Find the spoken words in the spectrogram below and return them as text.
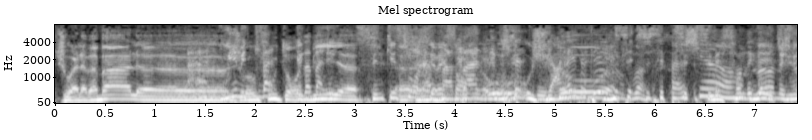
jouer à la baballe euh, Ah, oui, mais jouer au foot au rugby euh, C'est une question euh, intéressante. baballe, au- vous au- au êtes- judo, euh, c'est- pas un chien. hein. Non, mais je vais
